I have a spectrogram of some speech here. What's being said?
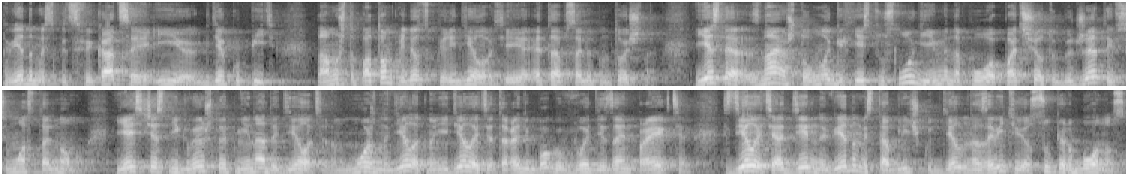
ведомость, спецификации и где купить. Потому что потом придется переделывать, и это абсолютно точно. Если знаю, что у многих есть услуги именно по подсчету бюджета и всему остальному, я сейчас не говорю, что это не надо делать, это можно делать, но не делайте это ради бога в дизайн-проекте. Сделайте отдельную ведомость, табличку, назовите ее супер бонус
